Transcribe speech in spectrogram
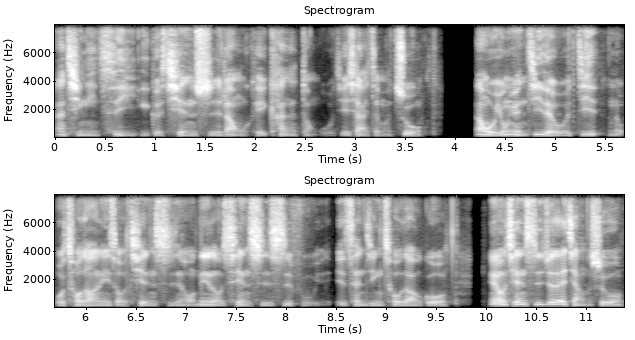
那请你赐一个签诗，让我可以看得懂我接下来怎么做。那我永远记得，我记我抽到那首千诗哦，那首千诗师傅也曾经抽到过。那首千诗就在讲说，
